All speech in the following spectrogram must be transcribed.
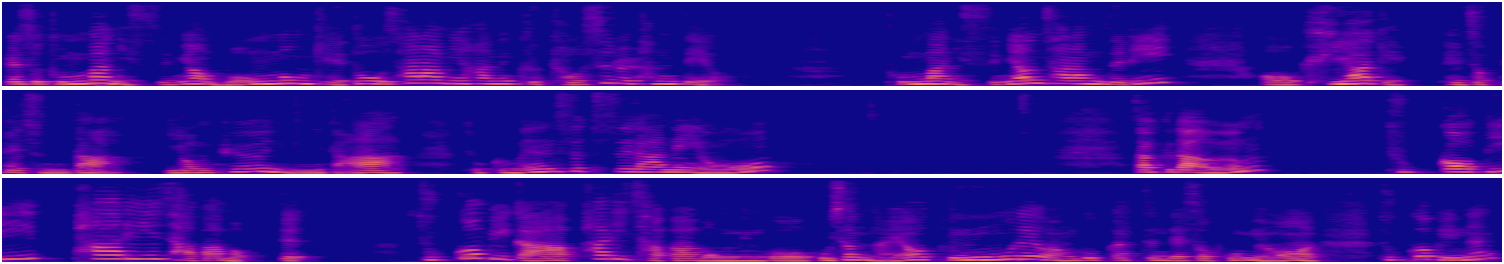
그래서 돈만 있으면 멍멍개도 사람이 하는 그 벼슬을 한대요. 돈만 있으면 사람들이 어, 귀하게 대접해준다. 이런 표현입니다. 조금은 씁쓸하네요. 자, 그 다음. 두꺼비 파리 잡아먹듯. 두꺼비가 파리 잡아먹는 거 보셨나요? 동물의 왕국 같은 데서 보면 두꺼비는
